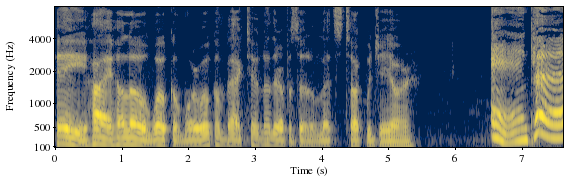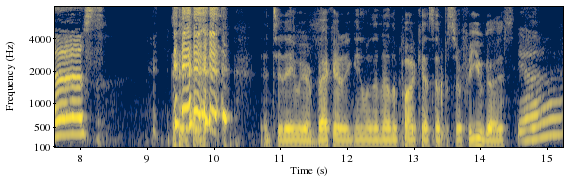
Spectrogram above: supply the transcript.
Hey, hi, hello, welcome, or welcome back to another episode of Let's Talk with JR. And cuss. And today we are back at it again with another podcast episode for you guys. Yeah.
